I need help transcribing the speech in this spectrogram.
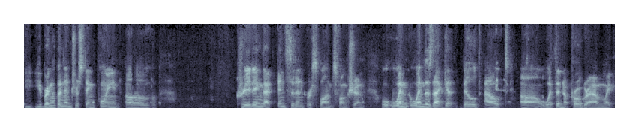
you bring up an interesting point of creating that incident response function when when does that get built out uh, within a program like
